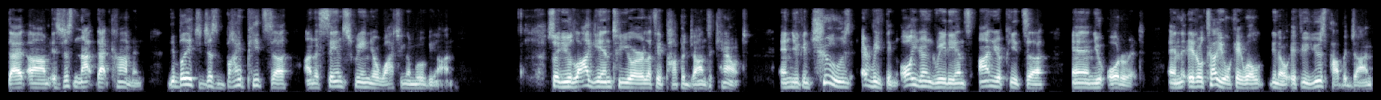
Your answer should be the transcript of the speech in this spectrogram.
that um, is just not that common the ability to just buy pizza on the same screen you're watching a movie on. So you log into your, let's say, Papa John's account, and you can choose everything, all your ingredients on your pizza, and you order it. And it'll tell you, okay, well, you know, if you use Papa John,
